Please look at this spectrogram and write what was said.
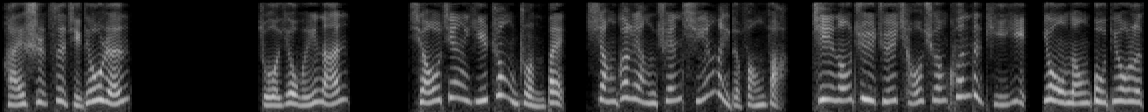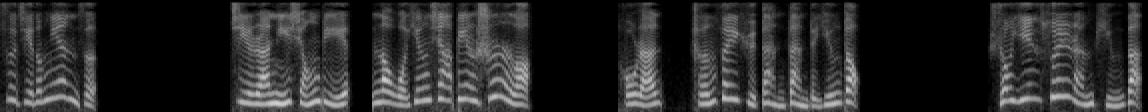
还是自己丢人。左右为难，乔静怡正准备想个两全其美的方法，既能拒绝乔全坤的提议，又能不丢了自己的面子。既然你想比，那我应下便是了。突然，陈飞宇淡淡的应道，声音虽然平淡，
